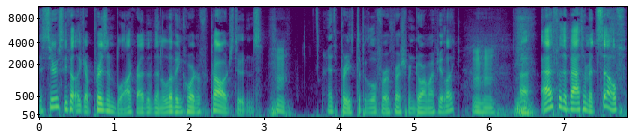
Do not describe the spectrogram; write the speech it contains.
It seriously felt like a prison block rather than a living quarter for college students. Hmm. It's pretty typical for a freshman dorm, I feel like. Mm-hmm. Uh, as for the bathroom itself,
